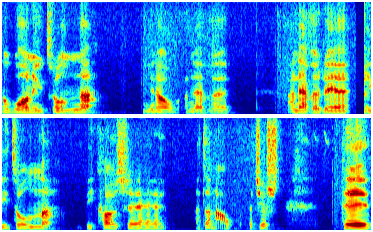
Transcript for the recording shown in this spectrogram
one who done that. You know, I never, I never really done that because uh, I don't know. I just the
